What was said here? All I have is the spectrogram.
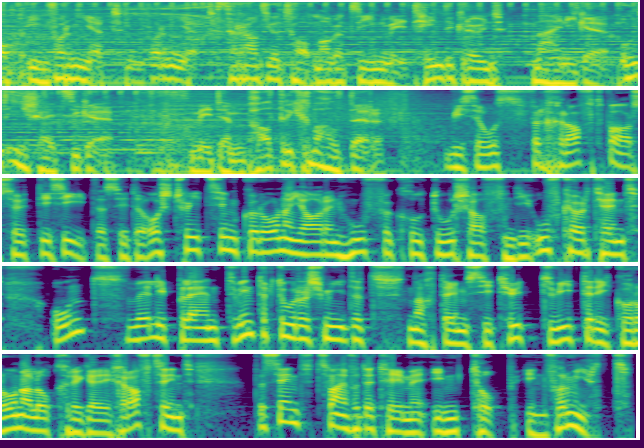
Top informiert. Das Radio Top Magazin mit Hintergrund, Meinungen und Einschätzungen mit dem Patrick Walter. Wieso es verkraftbar sollte sein, dass in der Ostschweiz im Corona-Jahr ein Haufen Kulturschaffende aufgehört haben und welche Pläne die Wintertourer schmiedet, nachdem sie heute weitere Corona-Lockerungen in Kraft sind, das sind zwei von den Themen im Top informiert.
